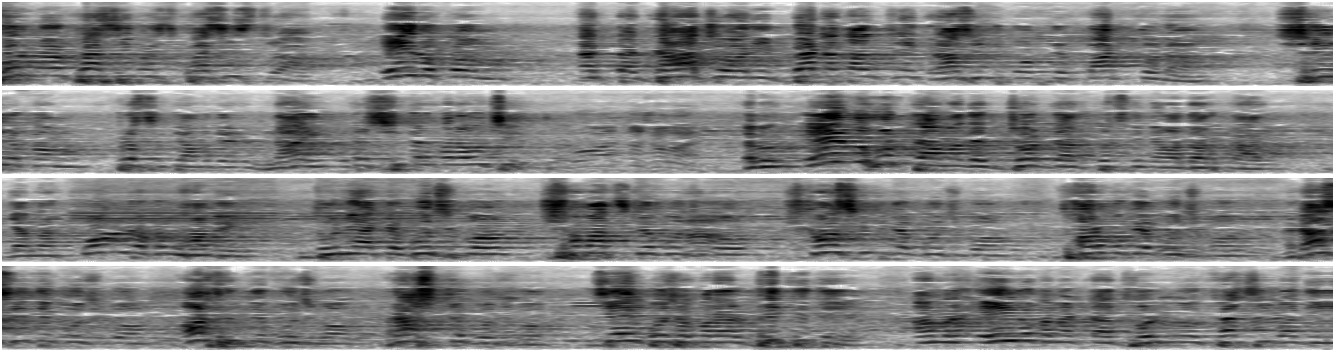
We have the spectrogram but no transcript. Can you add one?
ধর্মীয় ফ্যাসিস্ট ফ্যাসিস্টরা এইরকম একটা গাছওয়ারি বেটাতান্ত্রিক রাজনীতি করতে পারতো না সেই রকম প্রস্তুতি আমাদের নাই। ওটা স্বীকার করা উচিত। এবং এই মুহূর্তে আমাদের জোরদার প্রস্তুতি নেওয়া দরকার যে আমরা কোন রকম ভাবে দুনিয়াকে বুঝব সমাজকে বুঝব সংস্কৃতিকে বুঝব ধর্মকে বুঝব রাজনীতি বুঝব অর্থনীতি বুঝব রাষ্ট্র বুঝব যে বোঝাপড়ার ভিত্তিতে আমরা এই রকম একটা ধর্মীয় ফ্যাসিবাদী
